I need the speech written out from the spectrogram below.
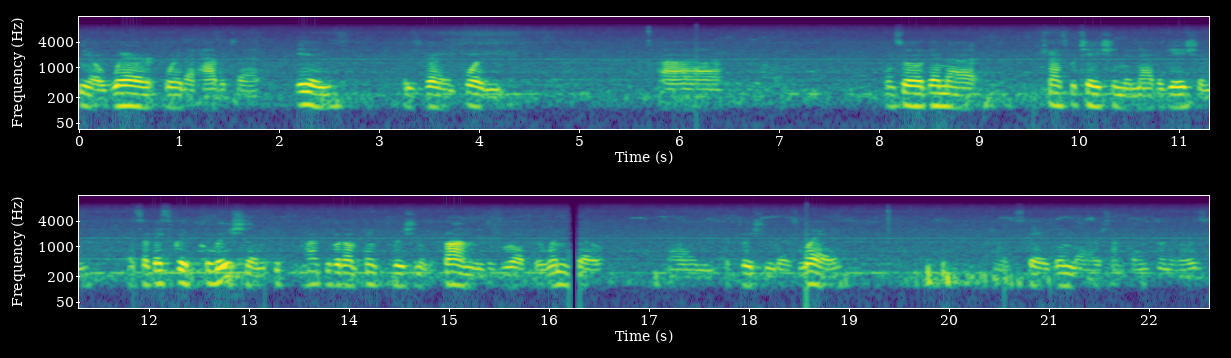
you know where where that habitat is is very important. Uh, and so then uh, transportation and navigation. And so basically pollution, a lot of people don't think pollution is a problem. You just roll up your window and the pollution goes away. It stays in there or something, one of those.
